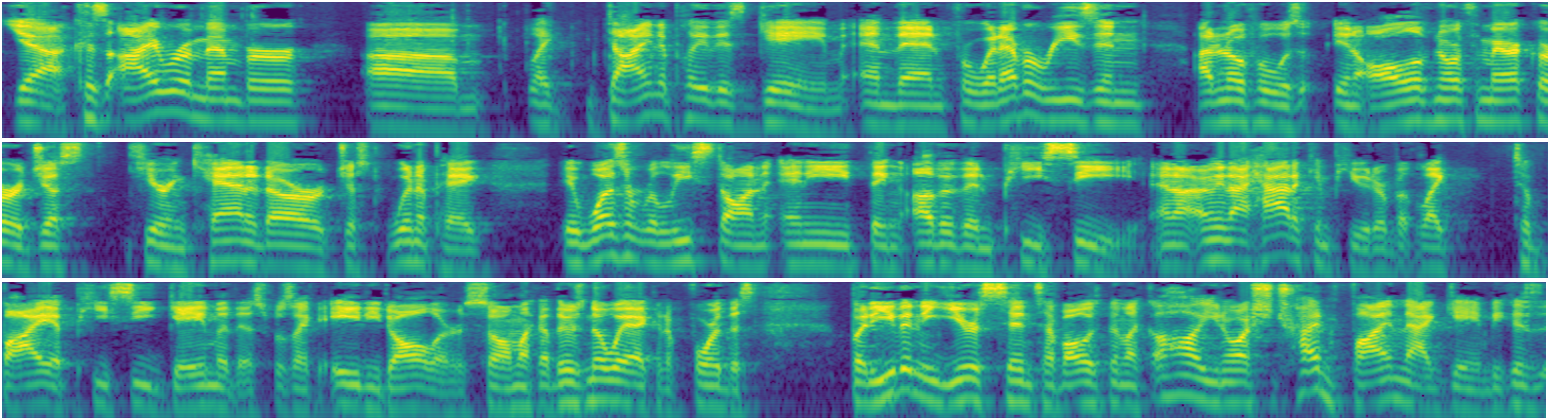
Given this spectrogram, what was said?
Yeah, because I remember um, like dying to play this game, and then for whatever reason, I don't know if it was in all of North America or just here in Canada or just Winnipeg, it wasn't released on anything other than PC. And I, I mean, I had a computer, but like to buy a PC game of this was like eighty dollars. So I'm like, there's no way I can afford this. But even a year since, I've always been like, oh, you know, I should try and find that game because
